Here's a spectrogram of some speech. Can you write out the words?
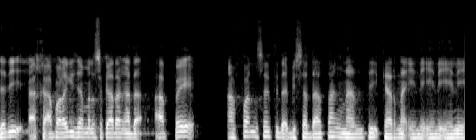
Jadi apalagi zaman sekarang ada AP, Afan saya tidak bisa datang nanti karena ini, ini, ini.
